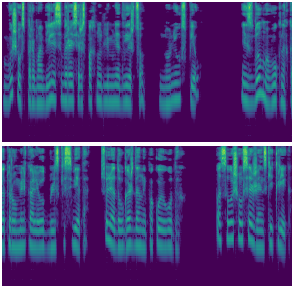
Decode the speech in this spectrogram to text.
Вышел с паромобиля, собираясь распахнуть для меня дверцу, но не успел. Из дома, в окнах которого мелькали отблески света, суля долгожданный покой и отдых, послышался женский крик.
